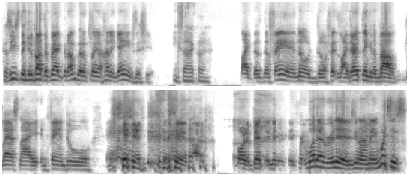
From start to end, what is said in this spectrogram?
because he's thinking about the fact that I'm going to play hundred games this year. Exactly. Like the, the fan, no, the, like they're thinking about last night in FanDuel and, and like, or the bet they made, whatever it is, you know what I mean? Which is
